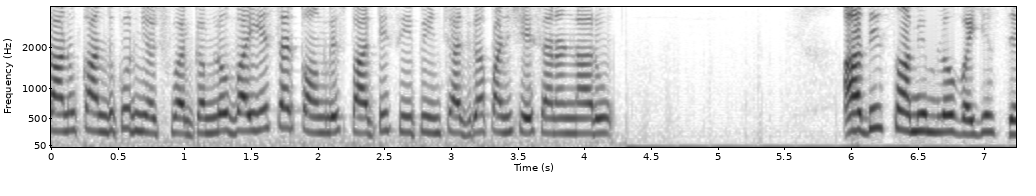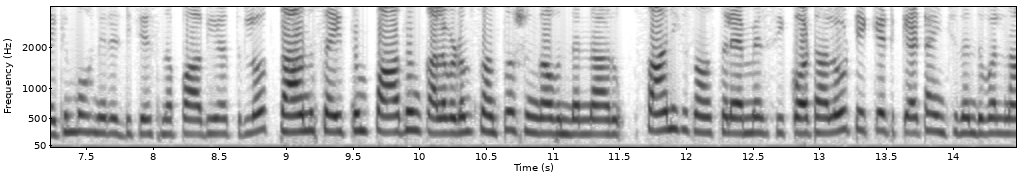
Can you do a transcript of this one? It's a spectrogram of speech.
తాను కందుకూరు నియోజకవర్గంలో వైఎస్ఆర్ కాంగ్రెస్ పార్టీ సిపి ఇన్ఛార్జిగా పనిచేశానన్నారు. అదే సమయంలో వైఎస్ జగన్మోహన్ రెడ్డి చేసిన పాదయాత్రలో తాను సైతం పాదం కలవడం సంతోషంగా ఉందన్నారు. స్థానిక సంస్థల ఎమ్మెల్సీ కోటాలో టికెట్ కేటాయించినందువలన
